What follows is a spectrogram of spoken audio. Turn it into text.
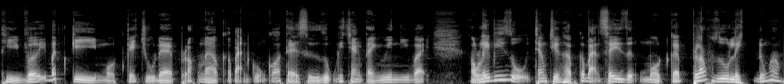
thì với bất kỳ một cái chủ đề blog nào các bạn cũng có thể sử dụng cái trang tài nguyên như vậy. Ngọc lấy ví dụ trong trường hợp các bạn xây dựng một cái blog du lịch đúng không?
